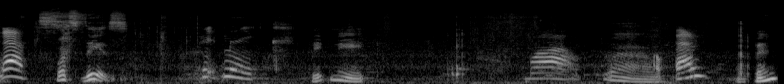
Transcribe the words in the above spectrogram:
Next. What's this? Picnic. Picnic. Wow. Wow. Open. Open.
